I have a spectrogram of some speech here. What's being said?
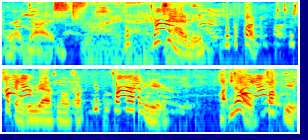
and then I died. Don't, don't say hi to me. What the fuck? That fucking rude ass motherfucker. Get the fuck out of here. Hi, no, fuck you.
